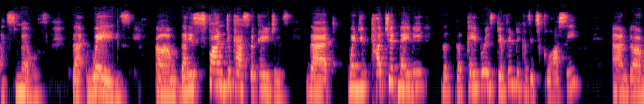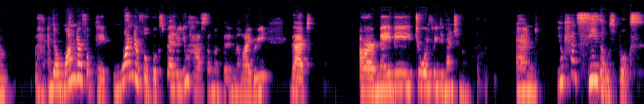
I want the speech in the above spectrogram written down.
that smells, that weighs, um, that is fun to pass the pages, that when you touch it, maybe the, the paper is different because it's glossy. And um, and they're wonderful paper, wonderful books. Better you have some of them in the library that are maybe two or three dimensional. And you can't see those books.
